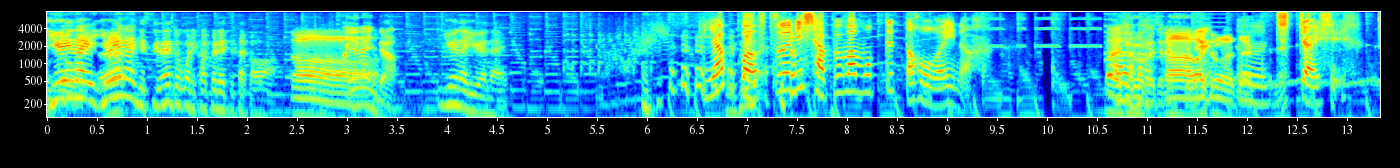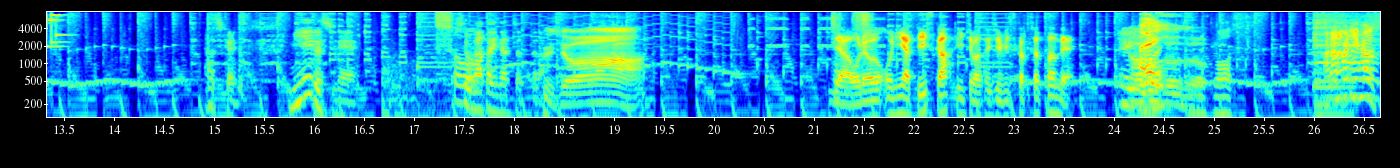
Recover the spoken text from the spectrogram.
言えない、言えないい。んですけどね、どこに隠れてたかは。ああ。言えないん。だ言えない、言えない。やっぱ普通にシャプマ持ってった方がいいな。ワイトローラーじああ、ゃなくて、ね、ワイトローラーじゃなうん、くてね。ちっちゃいし。確かに。見えるしね、そう。人型になっちゃったら。苦情じゃあ、俺、鬼やっていいっすか？一番最初に見つかっちゃったんで。えはいどうぞどうぞお願いしますハラマリハウス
